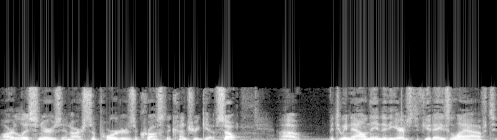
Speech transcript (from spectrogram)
our listeners and our supporters across the country give. So, uh, between now and the end of the year, just a few days left,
